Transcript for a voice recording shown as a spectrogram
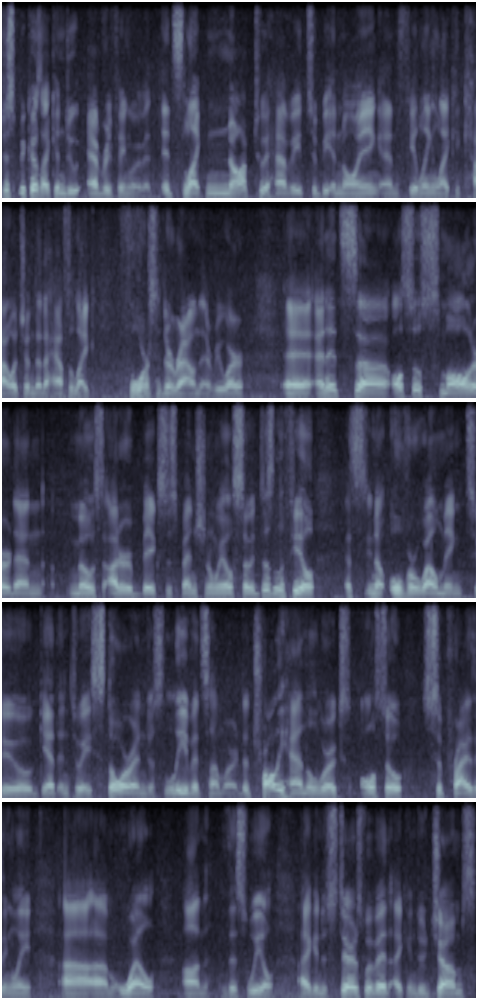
just because I can do everything with it. It's like not too heavy to be annoying and feeling like a couch and that I have to like force it around everywhere. Uh, and it's uh, also smaller than most other big suspension wheels, so it doesn't feel as you know overwhelming to get into a store and just leave it somewhere. The trolley handle works also surprisingly uh, well on this wheel. I can do stairs with it, I can do jumps,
